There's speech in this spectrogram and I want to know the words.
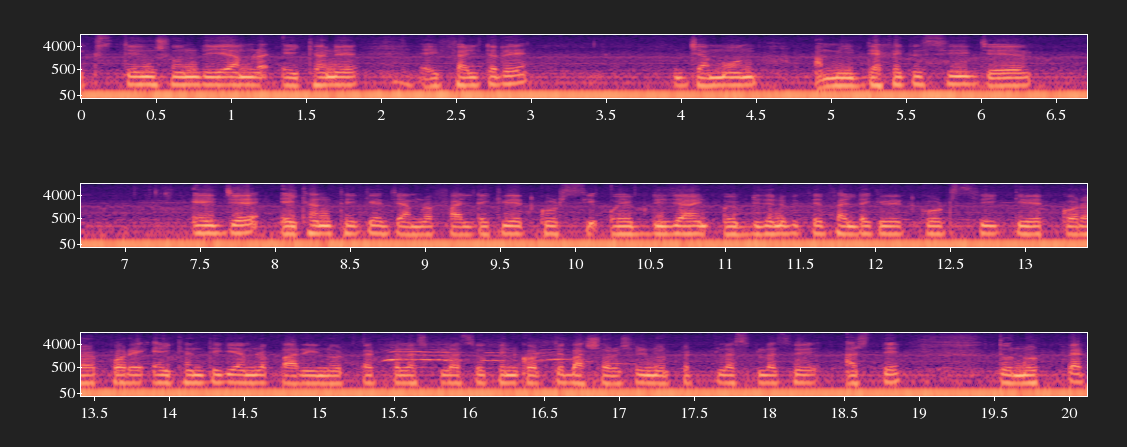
এক্সটেনশন দিয়ে আমরা এইখানে এই ফাইলটারে যেমন আমি দেখাইতেছি যে এই যে এইখান থেকে যে আমরা ফাইলটা ক্রিয়েট করছি ওয়েব ডিজাইন ওয়েব ডিজাইনের ভিতরে ফাইলটা ক্রিয়েট করছি ক্রিয়েট করার পরে এইখান থেকে আমরা পারি নোটপ্যাড প্লাস প্লাস ওপেন করতে বা সরাসরি নোটপ্যাড প্লাস প্লাসে আসতে। তো নোটপ্যাড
